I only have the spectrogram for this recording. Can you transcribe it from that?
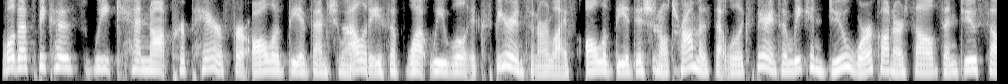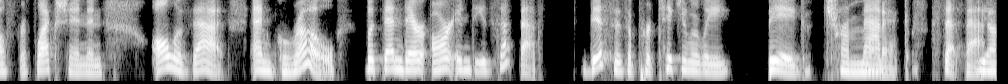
well, that's because we cannot prepare for all of the eventualities of what we will experience in our life, all of the additional traumas that we'll experience. And we can do work on ourselves and do self reflection and all of that and grow. But then there are indeed setbacks. This is a particularly big traumatic setback yeah.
